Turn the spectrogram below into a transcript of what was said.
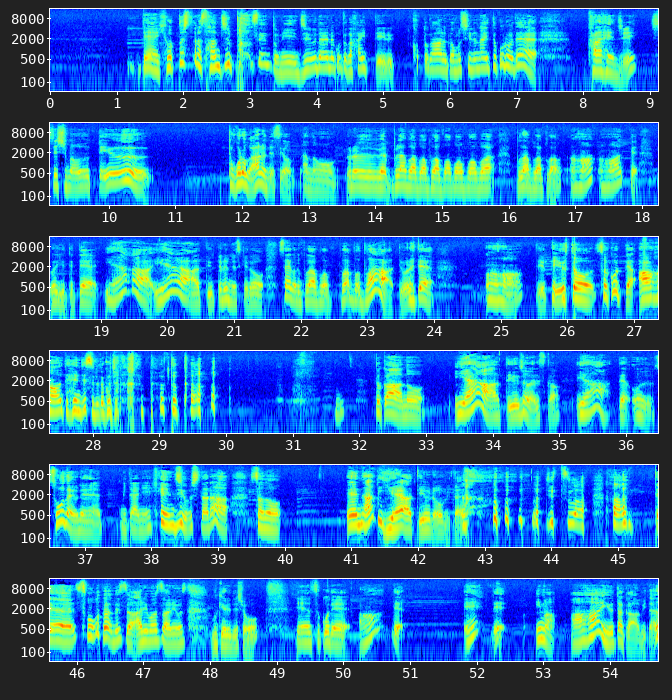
で、ひょっとしたら30%に重大なことが入っていることがあるかもしれないところで、空返事してしまうっていうところがあるんですよ。あの、ブラブラブラブラブラブラブラブラブラブラブラブラブラ、あはあはって言ってて、いやー、いやーって言ってるんですけど、最後にブラブラブラブラブラって言われて、あはって言って言うと、そこってあはって返事するとこじゃなかったとか。とか、あの、いやーって言うじゃないですか。いやーって、うん、そうだよね、みたいに返事をしたら、その、え、なんでいやーって言うの？みたいな 実はあって、そうなんですよ。あります、あります。受けるでしょ？で、そこで、あって、え？で、今、あはん言うたか？みたいな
